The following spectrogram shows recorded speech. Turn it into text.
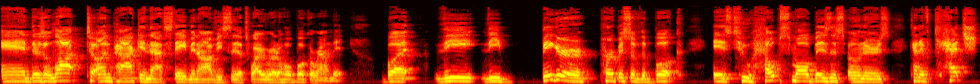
And there's a lot to unpack in that statement. Obviously, that's why we wrote a whole book around it. But the, the bigger purpose of the book is to help small business owners kind of catch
